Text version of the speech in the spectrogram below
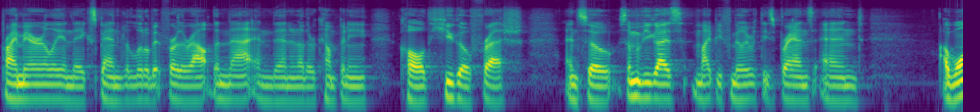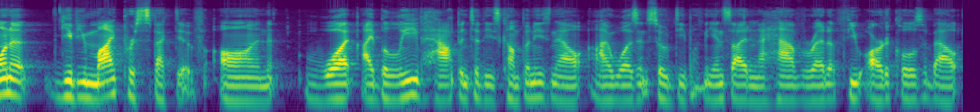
primarily, and they expanded a little bit further out than that, and then another company called Jugo Fresh. And so some of you guys might be familiar with these brands, and I want to give you my perspective on what I believe happened to these companies. Now, I wasn't so deep on the inside, and I have read a few articles about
